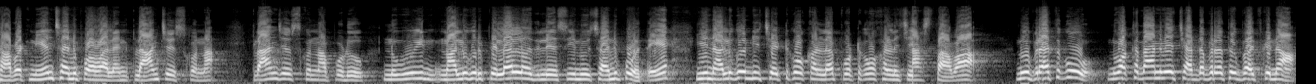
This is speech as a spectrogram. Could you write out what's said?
కాబట్టి నేను చనిపోవాలని ప్లాన్ చేసుకున్నా. ప్లాన్ చేసుకున్నప్పుడు నువ్వు నలుగురు పిల్లల్ని వదిలేసి నువ్వు చనిపోతే ఈ నలుగురిని చెట్టుకోకళ్ళ పుట్టుకోకళ్ళని చేస్తావా? నువ్వు బ్రతుకు. నువ్వు ఒక్కదానివే చెడ్డ బ్రతుకు బతికినా.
